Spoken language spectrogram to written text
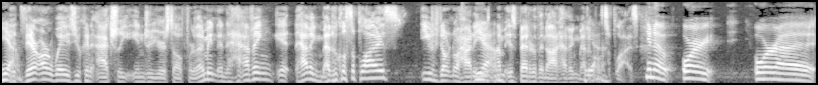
Yeah. Like, there are ways you can actually injure yourself for that. I mean, and having it having medical supplies, even if you don't know how to Yeah. use them, is better than not having medical Yeah. supplies. you know or or uh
